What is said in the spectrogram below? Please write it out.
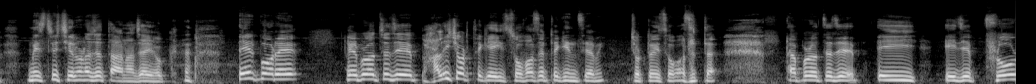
মিস্ত্রি ছিল না যে তা না, যাই হোক। এরপরে, এরপর হচ্ছে যে হালিচর থেকে এই সোফা সেটটা কিনছি আমি, ছোট্ট এই সোফা সেটটা তারপর হচ্ছে যে এই এই যে ফ্লোর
